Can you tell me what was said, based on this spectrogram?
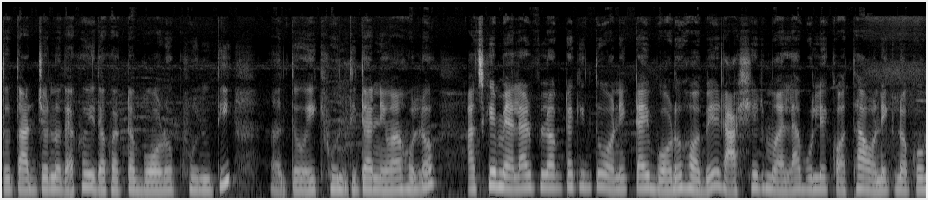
তো তার জন্য দেখো, এই দেখো একটা বড় খুন্তি। তো এই খুন্তিটা নেওয়া হলো। আজকে মেলার ব্লগটা কিন্তু অনেকটাই বড় হবে। রাসের মেলা বলে কথা অনেক রকম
